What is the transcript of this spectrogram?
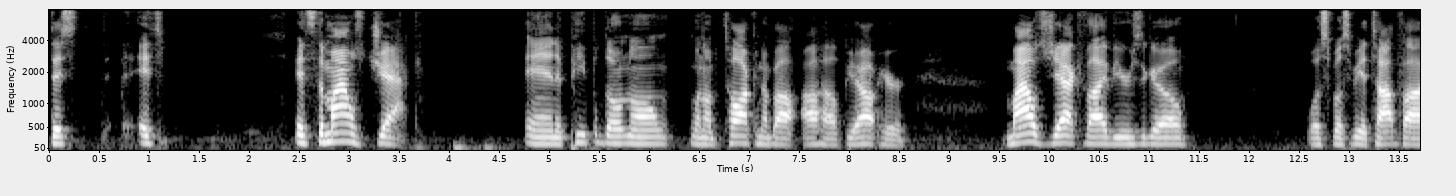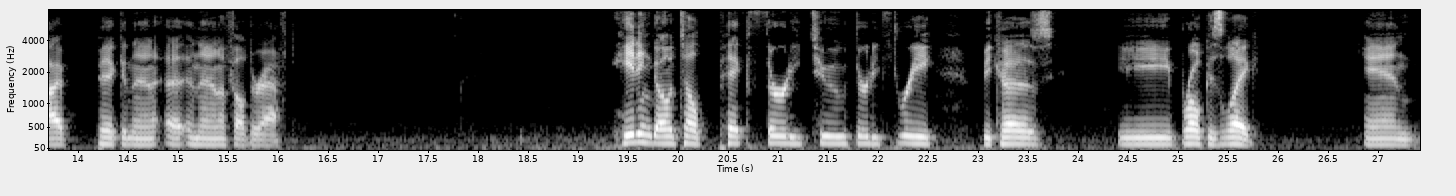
this it's it's the Myles Jack. And if people don't know what I'm talking about, I'll help you out here. Myles Jack 5 years ago was supposed to be a top 5 pick in the uh, in the NFL draft he didn't go until pick 32, 33 because he broke his leg. And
